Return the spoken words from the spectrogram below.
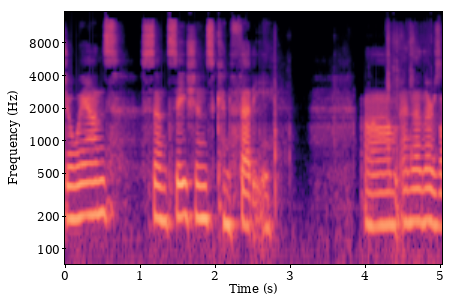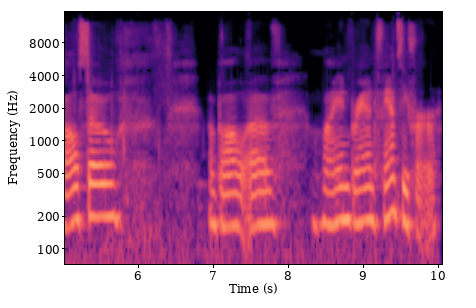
Joann's Sensations Confetti. Um, and then there's also a ball of Lion Brand Fancy Fur.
